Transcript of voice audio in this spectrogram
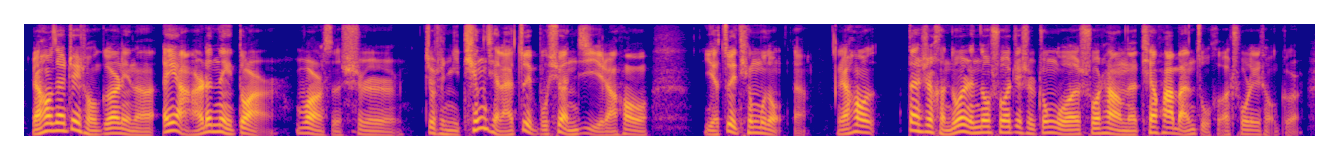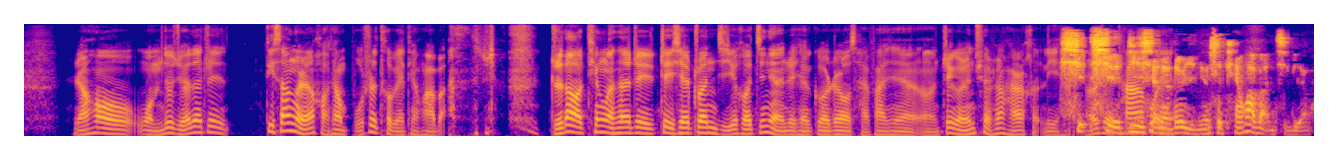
然后在这首歌里呢，AR 的那段 verse 是就是你听起来最不炫技，然后也最听不懂的，然后但是很多人都说这是中国说唱的天花板组合出了一首歌，然后我们就觉得这第三个人好像不是特别天花板，直到听了他这这些专辑和今年的这些歌之后，才发现，嗯，这个人确实还是很厉害谢，而且他谢帝现在都已经是天花板级别了。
